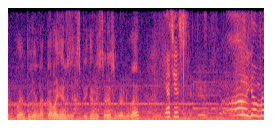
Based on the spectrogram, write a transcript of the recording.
el puente y en la cabaña les explican la historia sobre el lugar. Gracias. Ay, ya me...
